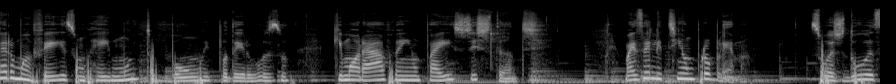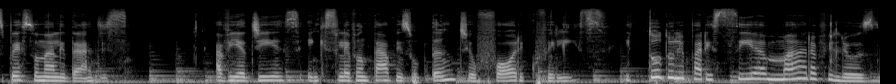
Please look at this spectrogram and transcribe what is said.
Era uma vez um rei muito bom e poderoso que morava em um país distante. Mas ele tinha um problema: suas duas personalidades. Havia dias em que se levantava exultante, eufórico, feliz e tudo lhe parecia maravilhoso.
